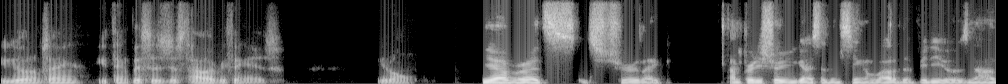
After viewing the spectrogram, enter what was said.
You get what I'm saying? You think this is just how everything is. You don't. Yeah, bro, it's it's true. Like, I'm pretty sure you guys have been seeing a lot of the videos now.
